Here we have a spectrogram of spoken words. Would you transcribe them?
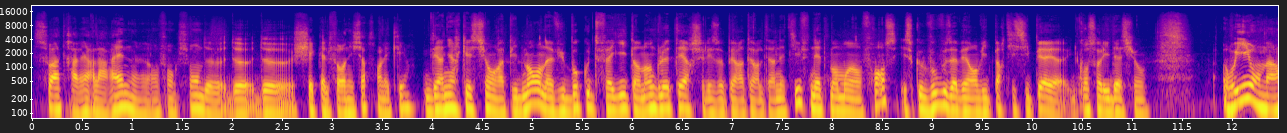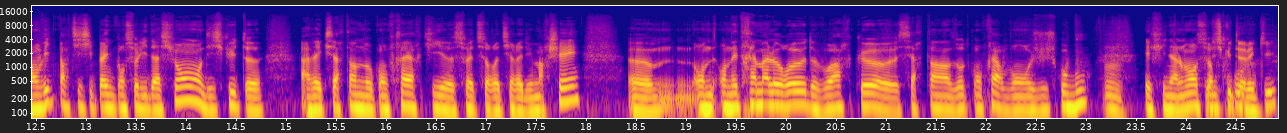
soit à travers l'arène en fonction de, de, de, chez quel fournisseur sont les clients. Dernière question rapidement, on a vu beaucoup de faillites en Angleterre chez les opérateurs alternatifs, nettement moins en France. Est-ce que vous, vous avez envie de participer à une consolidation? Oui, on a envie de participer à une consolidation. On discute euh, avec certains de nos confrères qui euh, souhaitent se retirer du marché. Euh, on, est très malheureux de voir que certains autres confrères vont jusqu'au bout hmm. et finalement se discute avec qui?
